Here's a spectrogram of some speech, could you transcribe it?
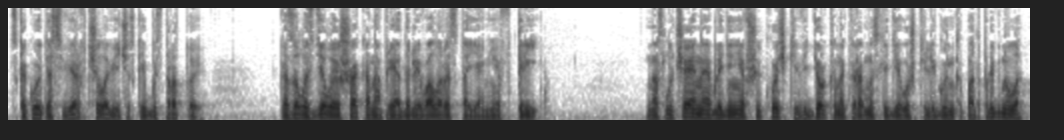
с какой-то сверхчеловеческой быстротой. Казалось, делая шаг, она преодолевала расстояние в три. На случайной обледеневшей кочке ведерко на коромысле девушки легонько подпрыгнуло,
